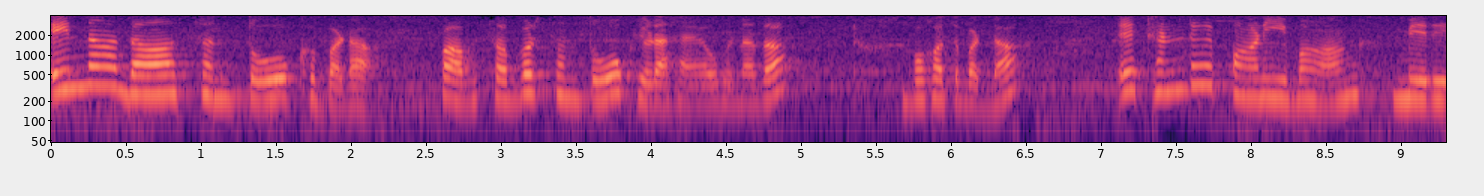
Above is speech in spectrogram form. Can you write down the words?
ਇਹਨਾਂ ਦਾ ਸੰਤੋਖ ਬੜਾ, ਭਾਵ ਸਬਰ ਸੰਤੋਖ ਜਿਹੜਾ ਹੈ ਉਹ ਇਹਨਾਂ ਦਾ ਬਹੁਤ ਵੱਡਾ। ਇਹ ਠੰਡੇ ਪਾਣੀ ਵਾਂਗ ਮੇਰੇ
